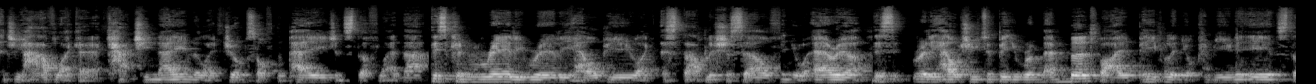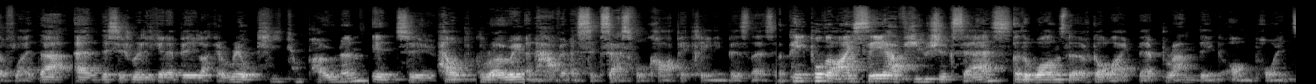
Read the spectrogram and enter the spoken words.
and you have like a catchy name that like jumps off the page and stuff like that. This can really, really help you like establish yourself in your area. This really helps you to be remembered by people in your community and stuff like that. And this is really going to be like a real key component into help growing and having a successful carpet cleaning business. The people that I see have huge success are the ones that have got like their branding on point.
